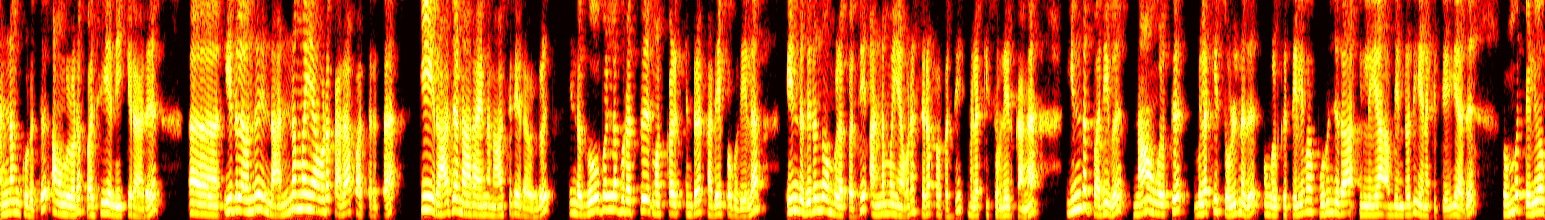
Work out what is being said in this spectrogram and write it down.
அன்னம் கொடுத்து அவங்களோட பசியை நீக்கிறாரு. இதில் வந்து இந்த அன்னமையாவோட கதாபாத்திரத்தை கி. ராஜநாராயணன் ஆசிரியர் அவர்கள் இந்த கோபல்லபுரத்து மக்கள் என்ற கதை பகுதியில் இந்த விருந்தோம்பலை பற்றி அன்னமையாவோட சிறப்பை பற்றி விளக்கி சொல்லியிருக்காங்க. இந்த பதிவு நான் உங்களுக்கு விளக்கி சொன்னது உங்களுக்கு தெளிவாக புரிஞ்சுதா இல்லையா அப்படின்றது எனக்கு தெரியாது. ரொம்ப தெளிவாக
